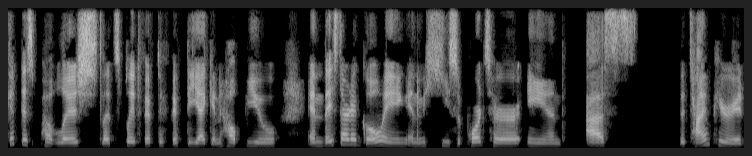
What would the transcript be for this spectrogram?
get this published. Let's split 50 50. I can help you. And they started going, and he supports her. And as the time period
